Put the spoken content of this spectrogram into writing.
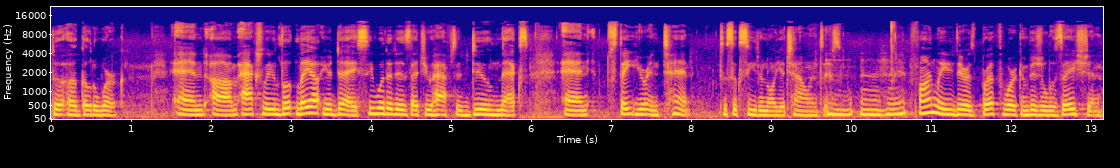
to uh, go to work. And um, actually look, lay out your day, see what it is that you have to do next, and state your intent to succeed in all your challenges. Mm-hmm. Finally, there's breath work and visualization.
